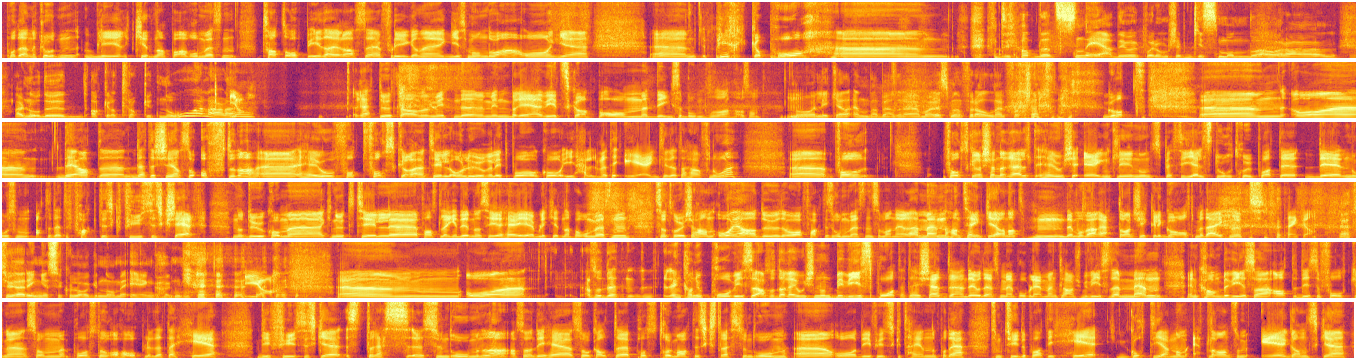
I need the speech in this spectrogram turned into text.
på denne kloden blir kidnappa av romvesen, tatt opp i deres flygende gismondoer og og eh, pirka på. Eh, du hadde et snedig ord på romskip. Gismondo. Er det noe du akkurat trakk ut nå, eller er det Ja. Rett ut av min, min brede vitskap om dingsebomser og sånn. Mm. Nå liker jeg det enda bedre, Marius, men for all del, fortsett. Godt. Um, og det at uh, dette skjer så ofte, da, uh, har jo fått forskere til å lure litt på hva i helvete er egentlig dette her for noe. for Forskere generelt har jo ikke egentlig noen spesielt stor tro på at, det, det, er noe som, at dette faktisk fysisk skjer. Når du kommer Knut, til eh, fastlegen din og sier 'hei, jeg blir kidnappa av romvesen', så tror ikke han 'å ja, du, det var faktisk romvesen som var nede', men han tenker gjerne at 'hm, det må være et eller annet skikkelig galt med deg, Knut', tenker han. Jeg tror jeg ringer psykologen nå med en gang. ja. Um, og altså det, En kan jo påvise altså Det er jo ikke noen bevis på at dette har skjedd. Det er jo det som er problemet. En klarer ikke å bevise det. Men en kan bevise at disse folkene som påstår å ha opplevd dette, har de fysiske stressyndromene. da, altså De har såkalt posttraumatisk stressyndrom eh, og de fysiske tegnene på det, som tyder på at de har gått igjennom et eller annet som er ganske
